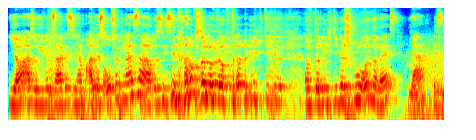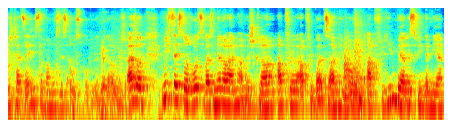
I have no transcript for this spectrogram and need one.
Ja, also ich würde sagen, Sie haben alles offen aber Sie sind absolut auf der richtigen, auf der richtigen Spur unterwegs. Ja, es ist tatsächlich so, man muss es ausprobieren, ja. glaube ich. Also nichtsdestotrotz, was wir daheim haben, ist klar, Apfel, Apfelbalsamico und Apfelhimbeer, das finden wir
